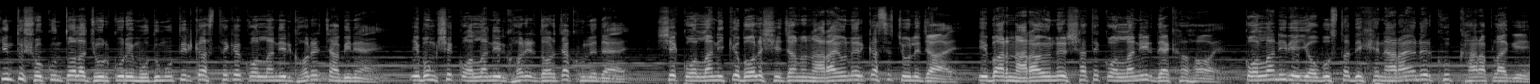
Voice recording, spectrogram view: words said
কিন্তু শকুন্তলা জোর করে মধুমতির কাছ থেকে কল্যাণীর ঘরের চাবি নেয় এবং সে কল্যাণীর ঘরের দরজা খুলে দেয়। সে কল্যাণীকে বলে, সে যেন নারায়ণের কাছে চলে যায়। এবার নারায়ণের সাথে কল্যাণীর দেখা হয়। কল্যাণীর এই অবস্থা দেখে নারায়ণের খুব খারাপ লাগে।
